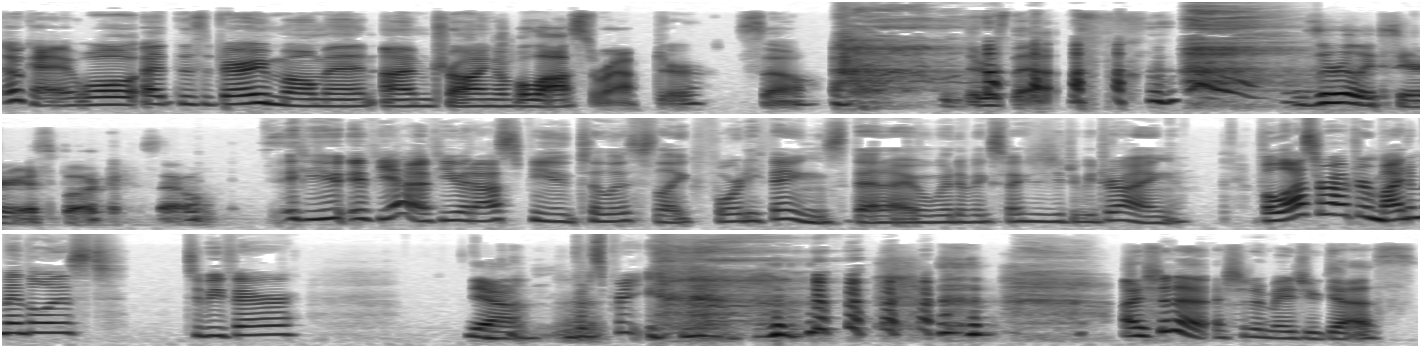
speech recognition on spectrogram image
Okay. Well, at this very moment, I'm drawing a velociraptor. So there's that. it's a really serious book. So if you if yeah if you had asked me to list like 40 things that I would have expected you to be drawing, Velociraptor might have made the list. To be fair. Yeah. But it's pretty. I should have I should have made you guess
